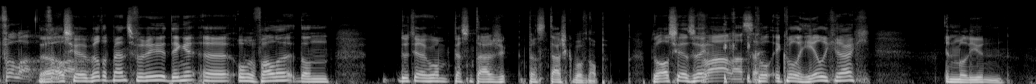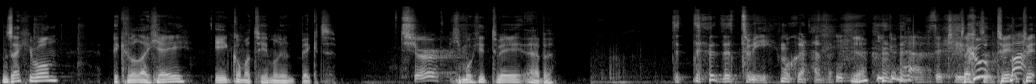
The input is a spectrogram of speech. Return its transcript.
Voilà, Ja, voilà. Als je wilt dat mensen voor je dingen eh, overvallen, dan doet je er gewoon een percentage, percentage bovenop. Ik bedoel, als je zegt, Voilà, ik, wil, ik wil heel graag een miljoen, dan zeg je gewoon, ik wil dat jij 1,2 miljoen pikt. Sure, Je mag die twee hebben. De, de, de twee mogen we hebben. Ja? you can have the two. Goed, 2 maar-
